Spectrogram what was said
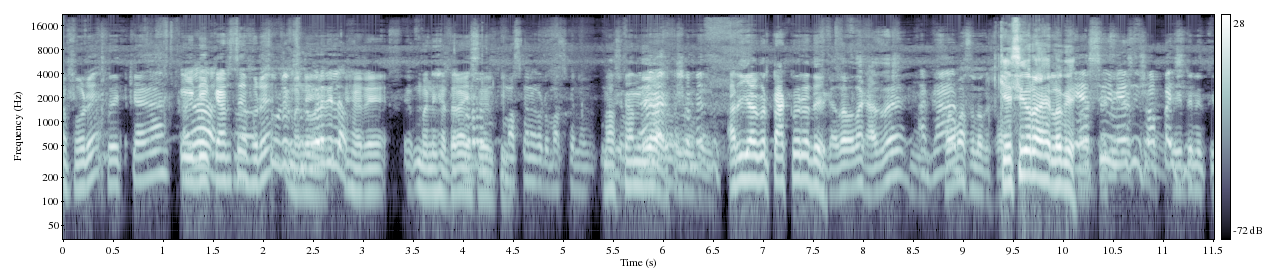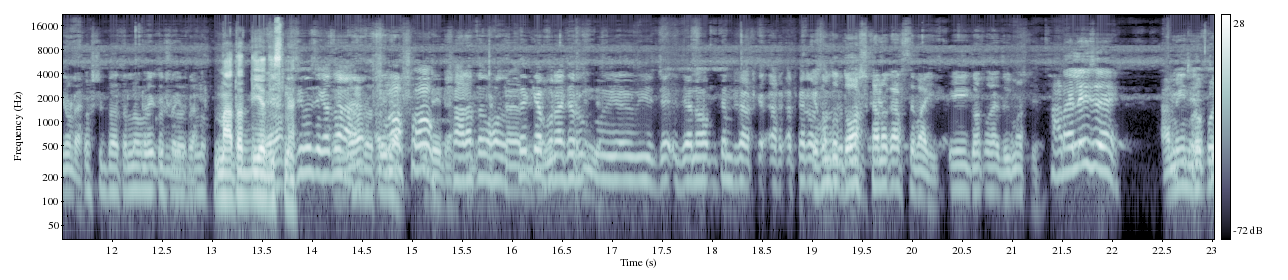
এরপরে এই দিক কাটছে এরপরে মানে হ্যাঁ রে, মানে হেদারা আইছে আর কি। মাঝখান দিয়া। আর ইয়া করে টাক করে দে। গাদা বাদা খাজে সব আছে লোকে কেসি ওরা হে লগে? মেসি মেসি সব পাইছি। তিনটা। মাথা দিয়া দিস না। এখন তো দশ খানো কাটছে ভাই এই গত দুই মাসে। হারাইলেই যায় আমি নতুন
